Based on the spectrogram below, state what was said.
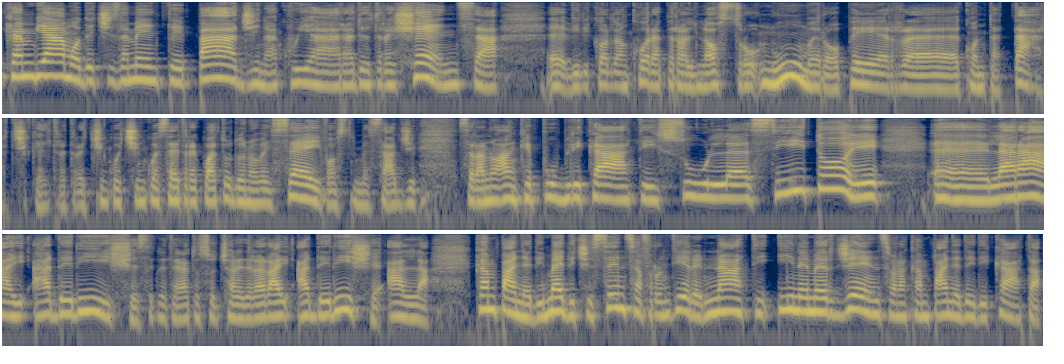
Cambiamo decisamente pagina qui a Radio Trescenza. Eh, vi ricordo ancora però il nostro numero per eh, contattarci, che è il 335 I vostri messaggi saranno anche pubblicati sul sito e eh, la RAI aderisce, il segretariato sociale della RAI aderisce alla campagna di Medici Senza Frontiere nati in emergenza, una campagna dedicata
